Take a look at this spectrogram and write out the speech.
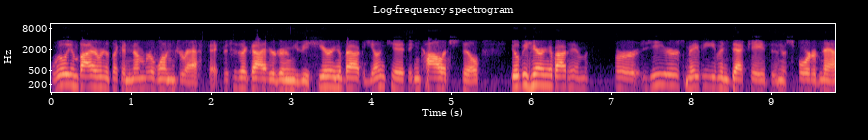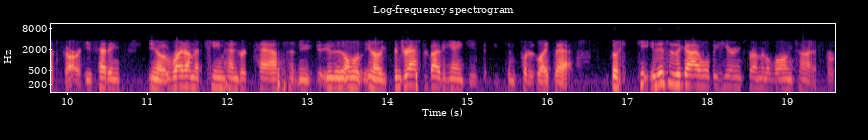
William Byron is like a number one draft pick. This is a guy you're going to be hearing about, a young kid in college still. You'll be hearing about him for years, maybe even decades in the sport of NASCAR. He's heading – you know, right on the Team Hendrick path. And he, almost, you know, he's been drafted by the Yankees, if you can put it like that. So he, this is a guy we'll be hearing from in a long time, for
